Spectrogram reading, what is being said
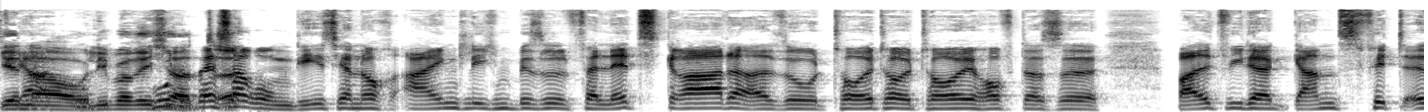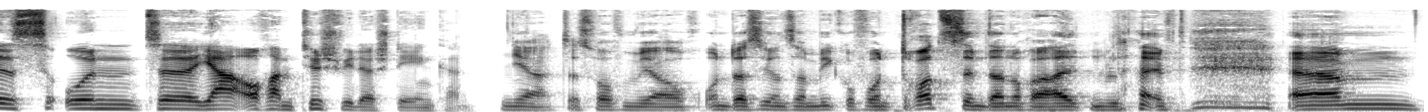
Genau, ja, lieber Richard. Gute äh, Besserung, die ist ja noch eigentlich ein bisschen verletzt gerade, also toi toi toi, hofft, dass sie bald wieder ganz fit ist und äh, ja auch am Tisch wieder stehen kann. Ja, das hoffen wir auch und dass sie unser Mikrofon trotzdem dann noch erhalten bleibt. Ähm,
